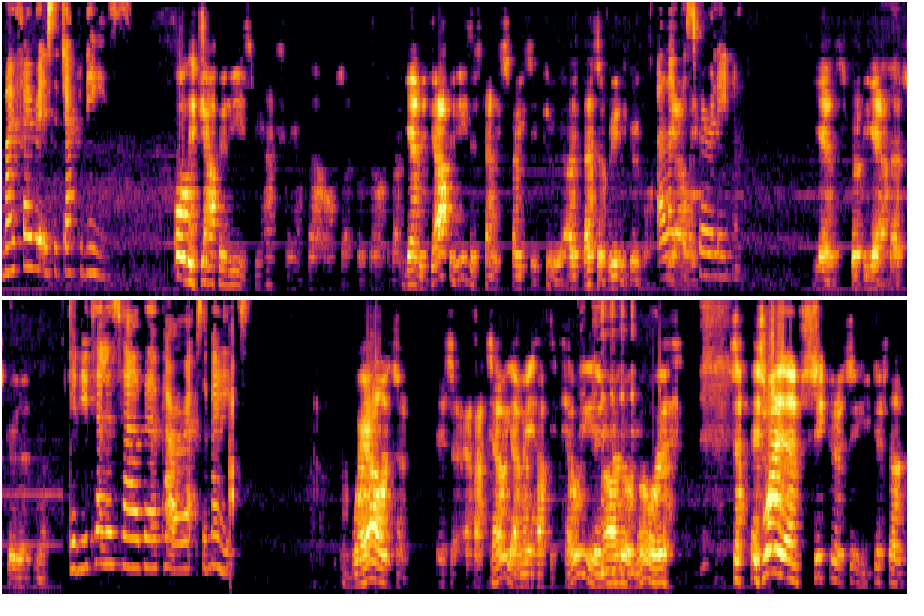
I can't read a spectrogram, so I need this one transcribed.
My favourite is the Japanese. Oh, the Japanese. We actually have that also. I forgot about. Yeah, the Japanese is kind of spicy too. I, that's a really good one. I like yeah, the spirulina. Yes, but yeah, that's good, isn't it? Can you tell us how the power wraps are made? Well, it's a, it's a, if I tell you, I might have to kill you. You know, I don't know. it's, it's one of them secrets that he just does.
